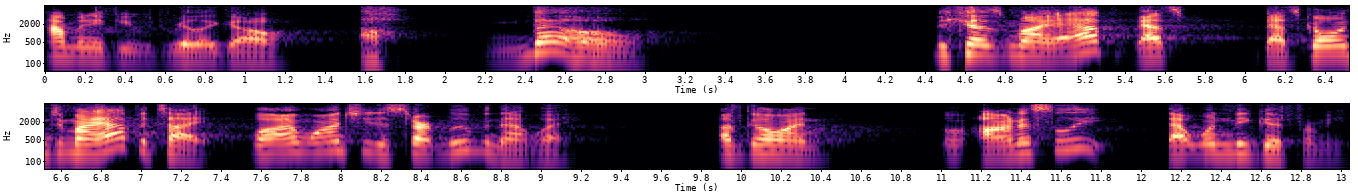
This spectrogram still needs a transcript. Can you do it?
How many of you would really go, oh, no? Because my app, that's, that's going to my appetite. Well, I want you to start moving that way. Of going, honestly, that wouldn't be good for me.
